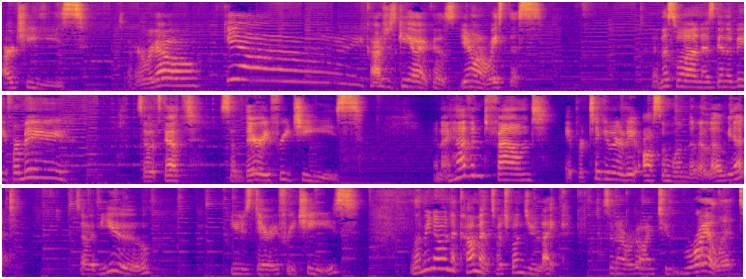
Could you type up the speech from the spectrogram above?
our cheese. So here we go. Kia! Cautious Kia, because you don't want to waste this. And this one is going to be for me. So it's got some dairy-free cheese. And I haven't found a particularly awesome one that I love yet. So if you use dairy-free cheese, let me know in the comments which ones you like. So now we're going to broil it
